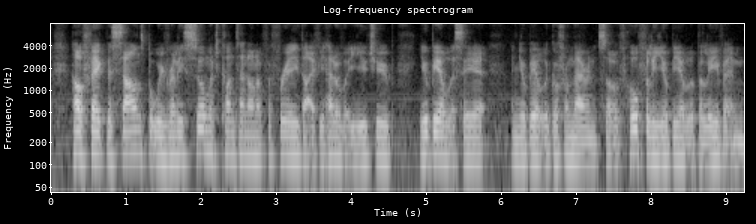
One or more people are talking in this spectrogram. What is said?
how fake this sounds, but we've released so much content on it for free that if you head over to YouTube, you'll be able to see it and you'll be able to go from there and sort of hopefully you'll be able to believe it and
